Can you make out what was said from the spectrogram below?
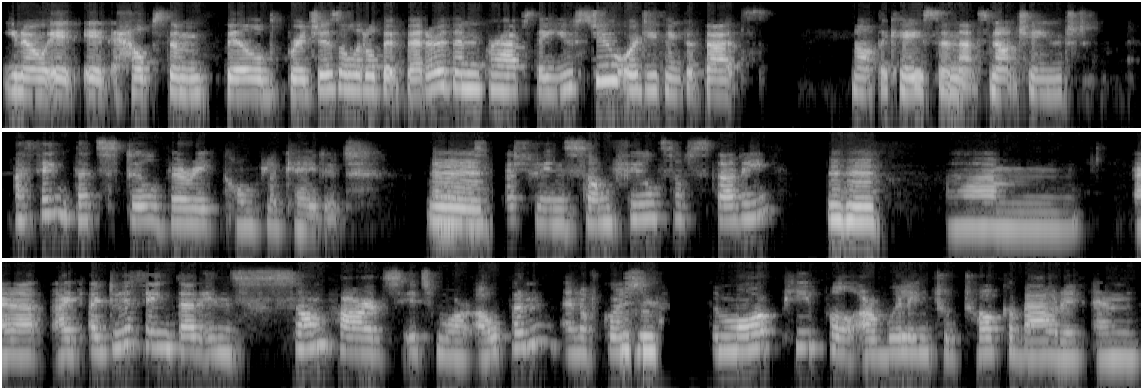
you know, it, it helps them build bridges a little bit better than perhaps they used to? Or do you think that that's not the case and that's not changed? I think that's still very complicated, Mm. uh, especially in some fields of study. Mm -hmm. Um, and I, I do think that in some parts it's more open. And of course, Mhm. the more people are willing to talk about it and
